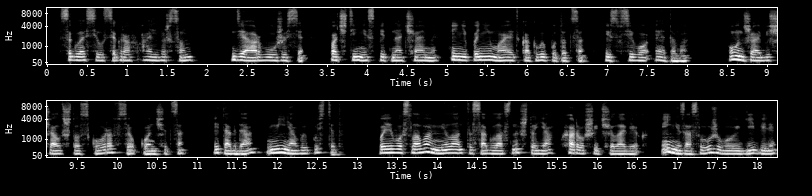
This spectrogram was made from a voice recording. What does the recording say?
— согласился граф Айверсон. Диар в ужасе почти не спит ночами и не понимает, как выпутаться из всего этого. Он же обещал, что скоро все кончится, и тогда меня выпустят. По его словам, Миланта согласна, что я хороший человек и не заслуживаю гибели.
